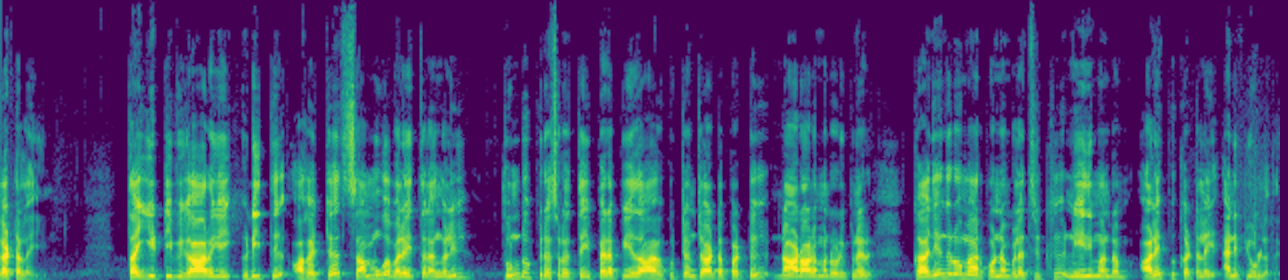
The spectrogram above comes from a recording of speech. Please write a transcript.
கட்டளை. தையிட்டி விகாரையை இடித்து அகற்ற சமூக வலைத்தளங்களில் துண்டு பிரசுரத்தை பரப்பியதாக குற்றம் சாட்டப்பட்டு நாடாளுமன்ற உறுப்பினர் கஜேந்திரகுமார் பொன்னம்பலத்திற்கு நீதிமன்றம் அழைப்பு கட்டளை அனுப்பியுள்ளது.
